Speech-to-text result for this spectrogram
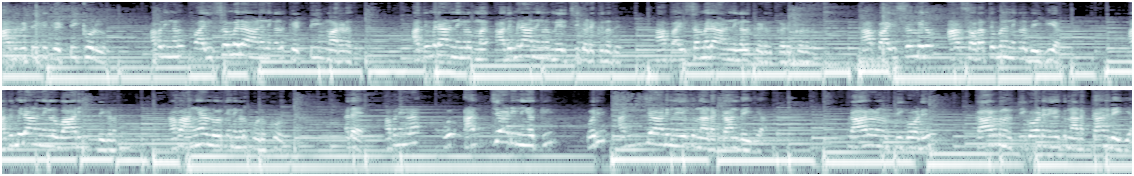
ആ വീട്ടിലേക്ക് കെട്ടിക്കുള്ളൂ. അപ്പൊ നിങ്ങൾ പൈസമ്മലാണ് നിങ്ങൾ കെട്ടി മറണത് അതിമലാണ് നിങ്ങൾ അതിമലാണ് നിങ്ങൾ മരിച്ചു കിടക്കുന്നത്. ആ പൈസമ്മലാണ് നിങ്ങൾ കെടുക്കുന്നത് ആ പൈസമ്മലും ആ സ്വറത്തുമ്മലും നിങ്ങൾ വിഗിയാണ് അതുമിലാണ് നിങ്ങൾ വാടി വികണത് അപ്പൊ അങ്ങനെയുള്ളവർക്ക് നിങ്ങൾ കൊടുക്കുള്ളൂ അതെ അപ്പൊ നിങ്ങളെ അഞ്ചാടി നിങ്ങൾക്ക് ഒരു അഞ്ചാടി നിങ്ങൾക്ക് നടക്കാൻ വയ്യ. കാറ് നിർത്തിക്കോട് കാറ് നിർത്തിക്കോട് നിങ്ങൾക്ക് നടക്കാൻ വയ്യ.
